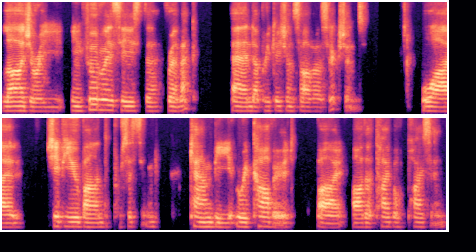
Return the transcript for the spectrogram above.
largely influences the framework and application server selections, while CPU-bound processing can be recovered by other type of Python,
